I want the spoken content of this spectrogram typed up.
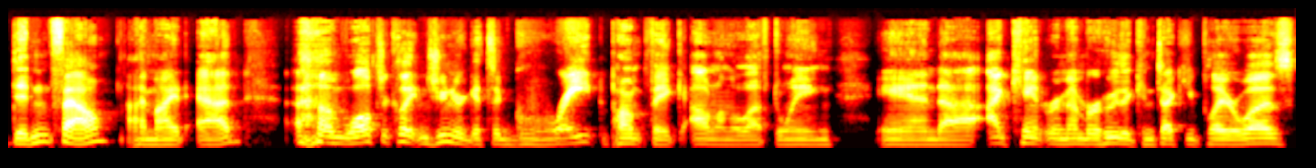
Didn't foul, I might add. Um, Walter Clayton Jr. gets a great pump fake out on the left wing, and uh, I can't remember who the Kentucky player was.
